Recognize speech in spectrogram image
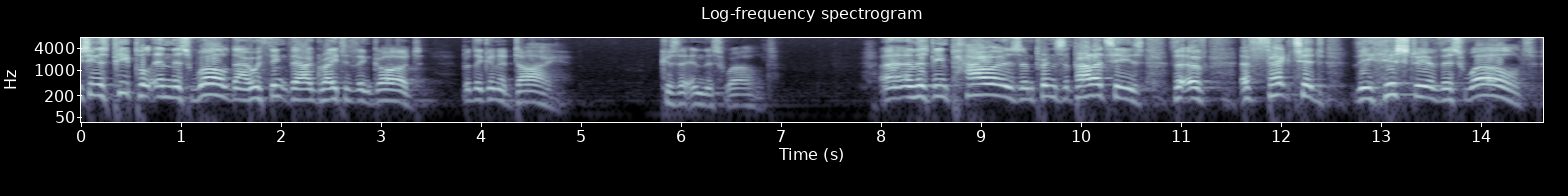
You see, there's people in this world now who think they are greater than God, but they're going to die because they're in this world. And there's been powers and principalities that have affected the history of this world.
